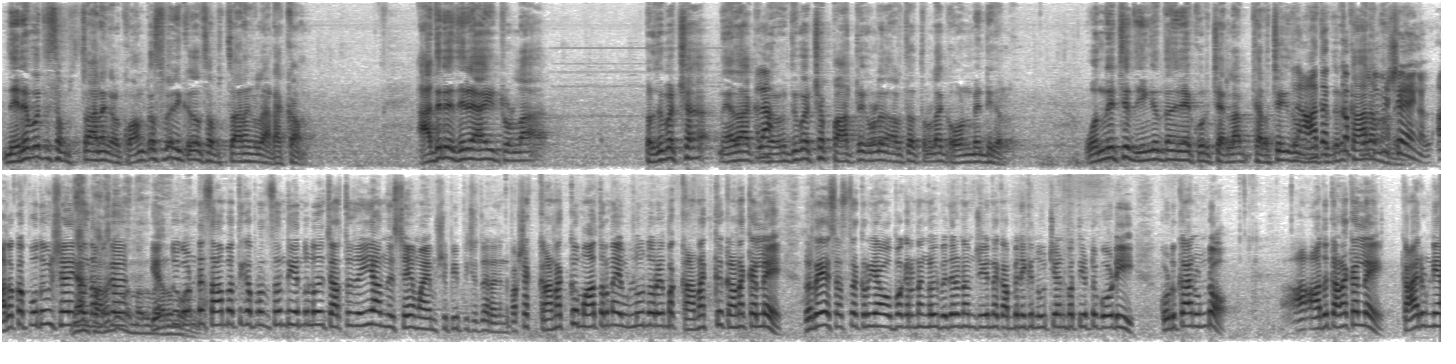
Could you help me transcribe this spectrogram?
നിരവധി സംസ്ഥാനങ്ങൾ കോൺഗ്രസ് ഭരിക്കുന്ന സംസ്ഥാനങ്ങളടക്കം അതിനെതിരായിട്ടുള്ള പ്രതിപക്ഷ നേതാക്കൾ പ്രതിപക്ഷ പാർട്ടികളുടെ നേതൃത്വത്തിലുള്ള ഗവൺമെന്റുകൾ ഒന്നിച്ച് നീങ്ങുന്നതിനെ കുറിച്ചെല്ലാം ചർച്ച ചെയ്തു അതൊക്കെ പൊതുവിഷയങ്ങൾ. അതൊക്കെ പൊതുവിഷയങ്ങൾ നമുക്ക്. എന്തുകൊണ്ട് സാമ്പത്തിക പ്രതിസന്ധി എന്നുള്ളത് ചർച്ച ചെയ്യാൻ നിശ്ചയമായും ഷിപ്പിപ്പിച്ചു പക്ഷെ കണക്ക് മാത്രമേ ഉള്ളൂ എന്ന് പറയുമ്പോൾ കണക്ക് കണക്കല്ലേ? ഹൃദയ ശസ്ത്രക്രിയ ഉപകരണങ്ങൾ വിതരണം ചെയ്യുന്ന കമ്പനിക്ക് നൂറ്റി അൻപത്തിയെട്ട് കോടി കൊടുക്കാനുണ്ടോ? അത് കണക്കല്ലേ? കാരുണ്യ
